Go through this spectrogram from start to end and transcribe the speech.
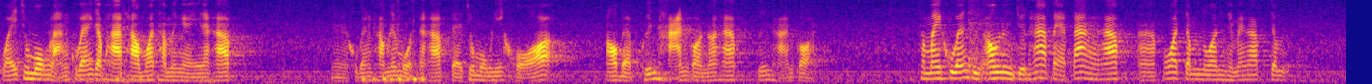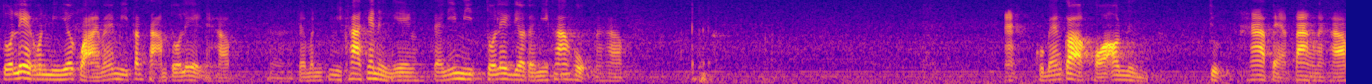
ไว้ชั่วโมงหลังครูแบงค์จะพาทำว่าทำยังไงนะครับครูแบงค์ทำได้หมดนะครับ แต่ชั่วโมงนี้ขอเอาแบบพื้นฐานก่อนนะครับ พื้นฐานก่อนทำไมครูแบงค์ถึงเอา 1.58 ตั้งครับเพราะว่าจำนวนเห็นไหมครับตัวเลขมันมีเยอะกว่าไหมมีตั้ง 3 ตัวเลขนะครับแต่มันมีค่าแค่หนึ่งเอง แต่นี่มีตัวเลขเดียวแต่มีค่า 6 นะครับครูแบงค์ก็ขอเอา 1.58ตั้งนะครับ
